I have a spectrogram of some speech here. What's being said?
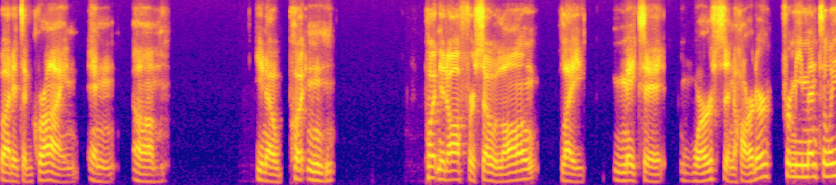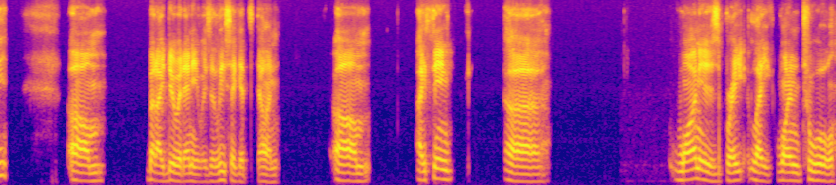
But it's a grind and um you know, putting putting it off for so long like makes it worse and harder for me mentally. Um but I do it anyways. At least it gets done. Um I think uh one is break like one tool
